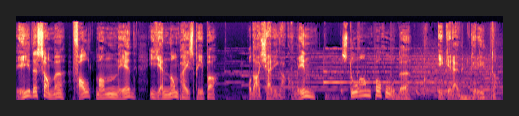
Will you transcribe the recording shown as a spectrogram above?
I det samme falt mannen ned gjennom peispipa, og da kjerringa kom inn, sto han på hodet i grautgryta.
